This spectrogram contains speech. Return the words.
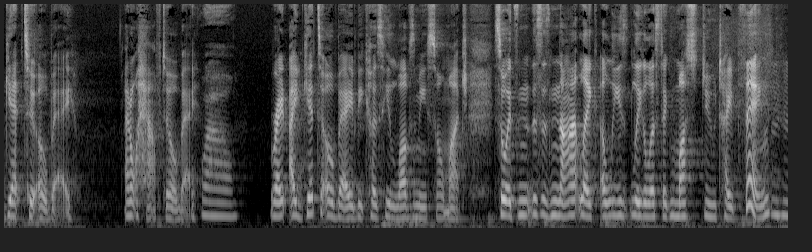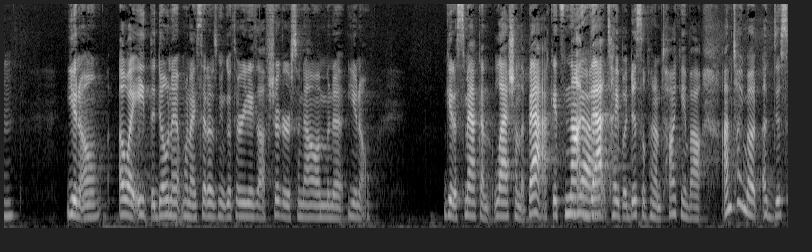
get to obey. I don't have to obey. Wow. right? I get to obey because he loves me so much. So it's this is not like a legalistic must do type thing. Mm-hmm. You know oh i ate the donut when i said i was going to go 30 days off sugar so now i'm going to you know get a smack on lash on the back it's not Yeah. that type of discipline i'm talking about i'm talking about a dis-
